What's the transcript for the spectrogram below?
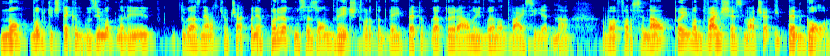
Но, въпреки че те като го взимат, нали, тогава нямат такива очаквания. Първият му сезон, 2004-2005, когато той реално идва на 21 в Арсенал, той има 26 мача и 5 гола.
